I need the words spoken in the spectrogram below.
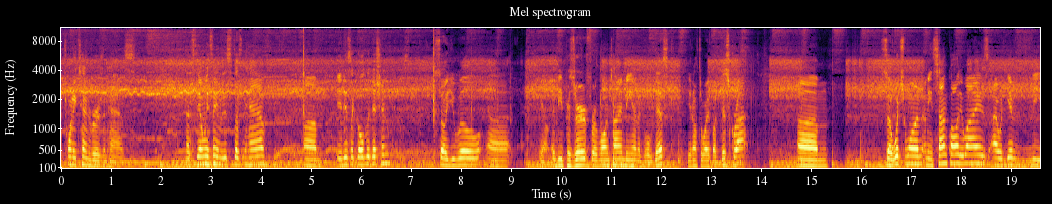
2010 version has. That's the only thing this doesn't have. Um, it is a gold edition, so you will, uh, you know, it'll be preserved for a long time being on a gold disc. You don't have to worry about disc rot. Um, so which one? I mean, sound quality wise, I would give the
